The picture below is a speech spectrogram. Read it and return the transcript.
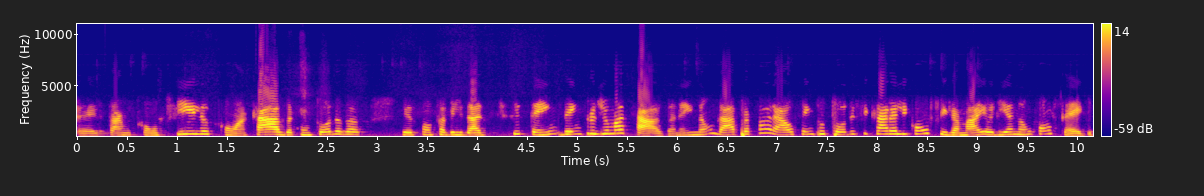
é, estarmos com os filhos, com a casa, com todas as responsabilidades se tem dentro de uma casa, né? E não dá para parar o tempo todo e ficar ali com o filho. A maioria não consegue.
